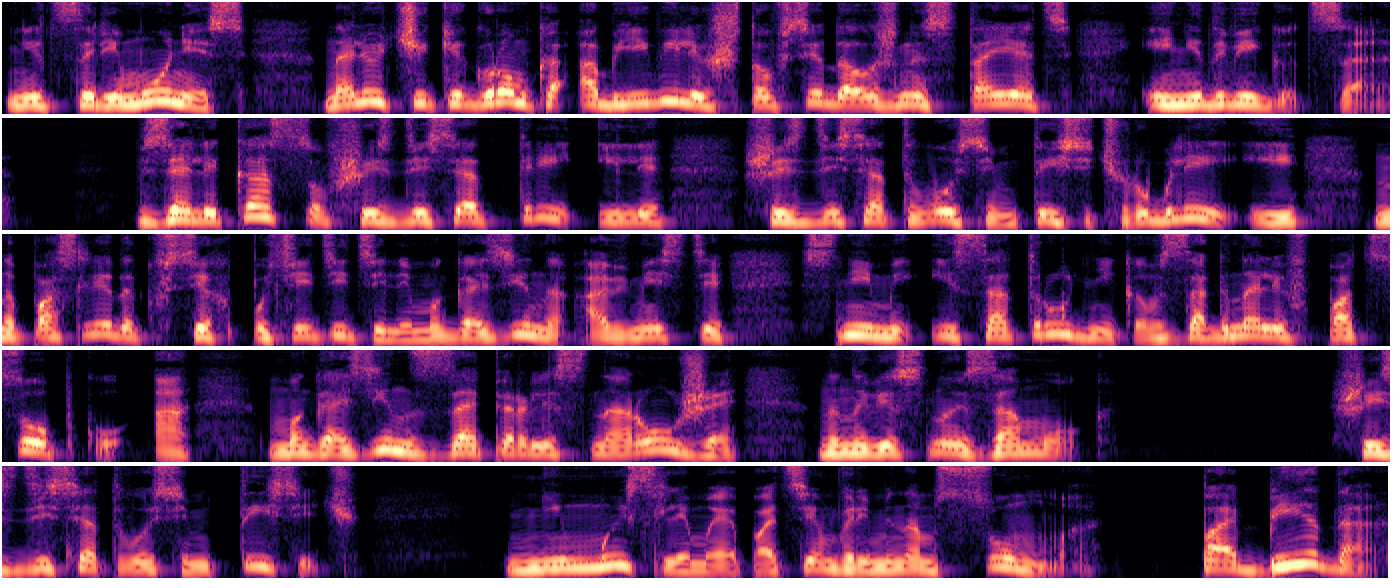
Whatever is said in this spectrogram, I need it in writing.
Не церемонясь, налетчики громко объявили, что все должны стоять и не двигаться взяли кассу в 63 или 68 тысяч рублей и напоследок всех посетителей магазина, а вместе с ними и сотрудников загнали в подсобку, а магазин заперли снаружи на навесной замок. 68 тысяч — немыслимая по тем временам сумма. Победа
